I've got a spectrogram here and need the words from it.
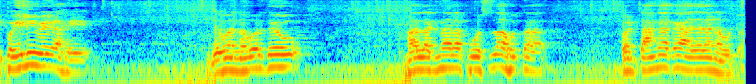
पहिली वेळ आहे. जेव्हा नवरदेव हा लग्नाला पोचला होता पण टांगा काय आलेला नव्हता.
